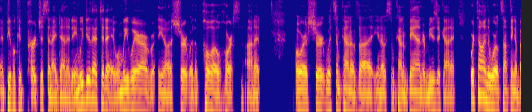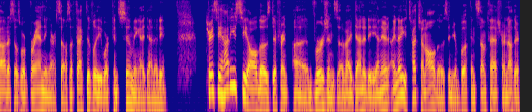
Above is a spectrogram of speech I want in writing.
And people could purchase an identity. And we do that today when we wear, a, you know, a shirt with a polo horse on it or a shirt with some kind of, uh, you know, some kind of band or music on it. We're telling the world something about ourselves. We're branding ourselves. Effectively, we're consuming identity. Tracey, how do you see all those different uh, versions of identity? And I know you touch on all those in your book in some fashion or another.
